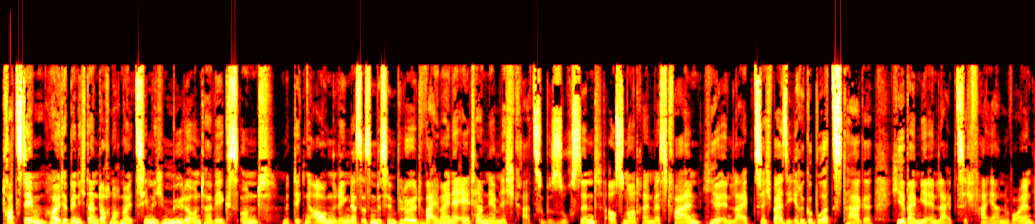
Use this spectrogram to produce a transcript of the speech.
Trotzdem, heute bin ich dann doch noch mal ziemlich müde unterwegs und mit dicken Augenringen. Das ist ein bisschen blöd, weil meine Eltern nämlich gerade zu Besuch sind aus Nordrhein-Westfalen hier in Leipzig, weil sie ihre Geburtstage hier bei mir in Leipzig feiern wollen.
